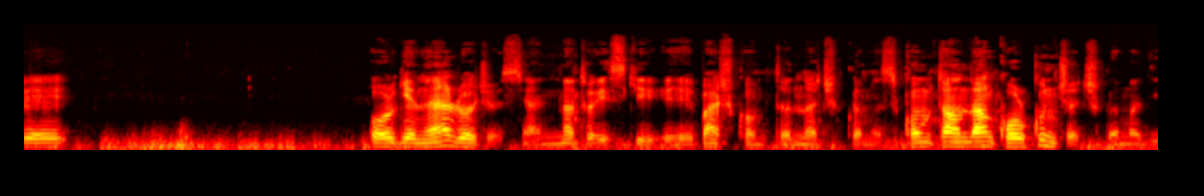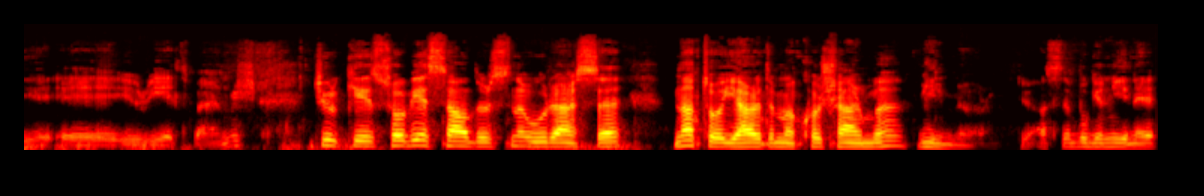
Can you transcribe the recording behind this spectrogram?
ve Orgeneral Rogers yani NATO eski e, başkomutanının açıklaması. Komutandan korkunç açıklama diye e, hürriyet vermiş. Türkiye Sovyet saldırısına uğrarsa NATO yardıma koşar mı bilmiyorum diyor. Aslında bugün yine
